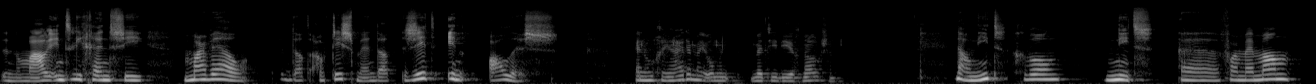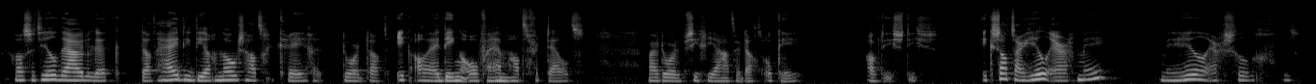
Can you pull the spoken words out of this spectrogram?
de normale intelligentie, maar wel dat autisme. En dat zit in alles. En hoe ging hij ermee om met die diagnose? Nou, niet. Gewoon niet. Eh, voor mijn man was het heel duidelijk dat hij die diagnose had gekregen doordat ik allerlei dingen over hem had verteld. Waardoor de psychiater dacht, oké, autistisch. Ik zat daar heel erg mee. Ik heb me heel erg schuldig gevoeld.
